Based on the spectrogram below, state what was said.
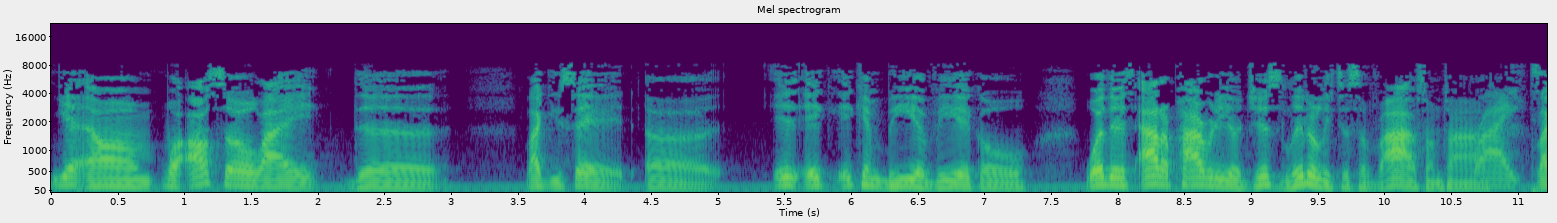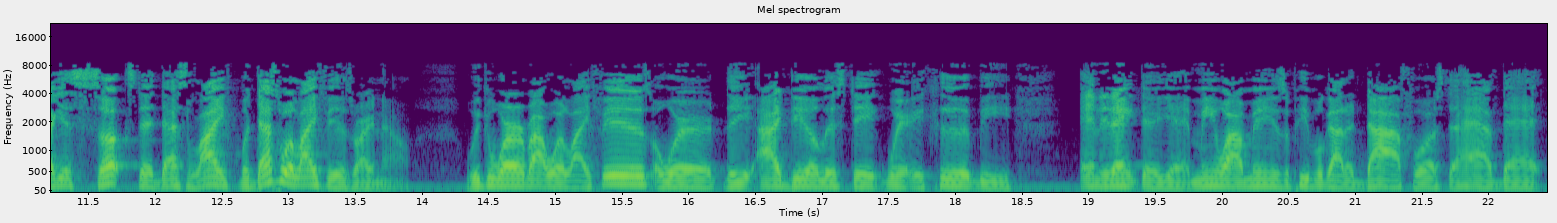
Yeah um well also like the like you said uh it, it it can be a vehicle whether it's out of poverty or just literally to survive sometimes. Right. like it sucks that that's life but that's what life is right now. We can worry about where life is or where the idealistic where it could be and it ain't there yet. Meanwhile millions of people gotta die for us to have that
